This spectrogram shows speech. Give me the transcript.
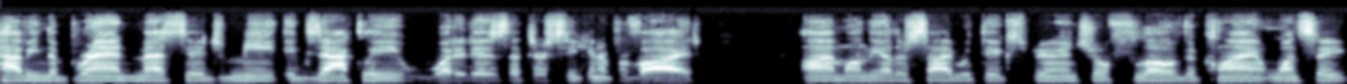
having the brand message meet exactly what it is that they're seeking to provide. I'm on the other side with the experiential flow of the client once they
